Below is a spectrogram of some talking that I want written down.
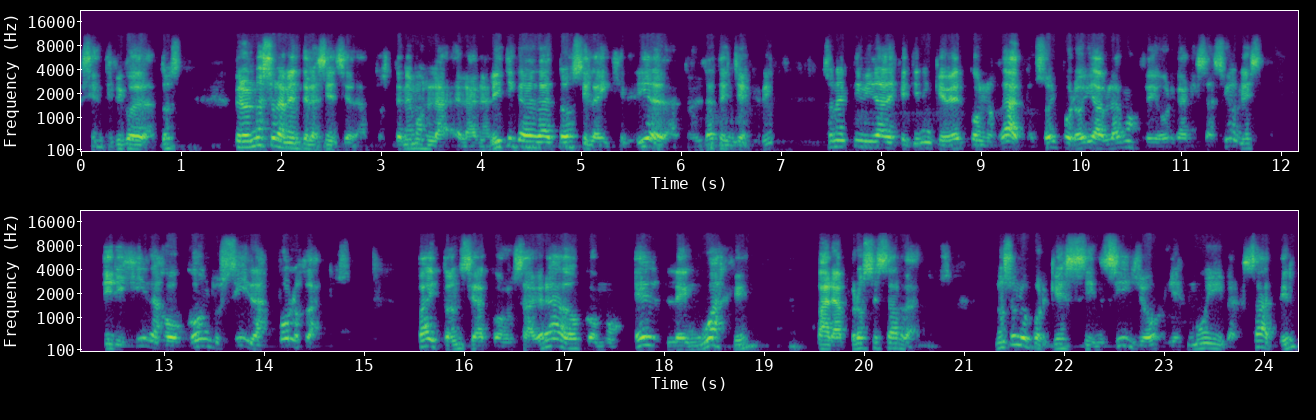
científico de datos, pero no solamente la ciencia de datos, tenemos la, la, analítica de datos y la ingeniería de datos, el data engineering, son actividades que tienen que ver con los datos. Hoy por hoy hablamos de organizaciones dirigidas o conducidas por los datos. Python se ha consagrado como el lenguaje para procesar datos. No solo porque es sencillo y es muy versátil,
